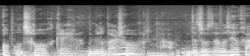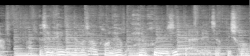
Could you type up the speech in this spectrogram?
op ons school gekregen, de middelbare school. wauw. Dat was, dat was heel gaaf. Dus in één, er was ook gewoon heel, heel goede muziek daar ineens op die school.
